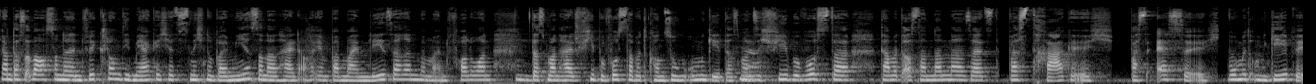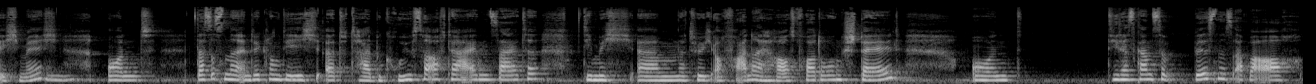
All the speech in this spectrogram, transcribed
Ja, und das ist aber auch so eine Entwicklung, die merke ich jetzt nicht nur bei mir, sondern halt auch eben bei meinen Leserinnen, bei meinen Followern, mhm. dass man halt viel bewusster mit Konsum umgeht, dass man ja. sich viel bewusster damit auseinandersetzt, was trage ich, was esse ich, womit umgebe ich mich. Mhm. Und das ist eine Entwicklung, die ich äh, total begrüße auf der einen Seite, die mich ähm, natürlich auch vor andere Herausforderungen stellt und die das ganze Business aber auch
